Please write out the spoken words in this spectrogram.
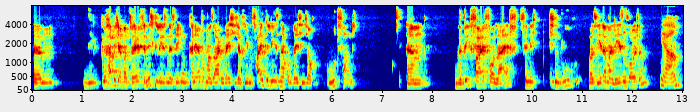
Ähm, die habe ich aber zur Hälfte nicht gelesen, deswegen kann ich einfach mal sagen, welche ich auf jeden Fall gelesen habe und welche ich auch gut fand. Ähm, The Big Five for Life finde ich ein Buch, was jeder mal lesen sollte. Ja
